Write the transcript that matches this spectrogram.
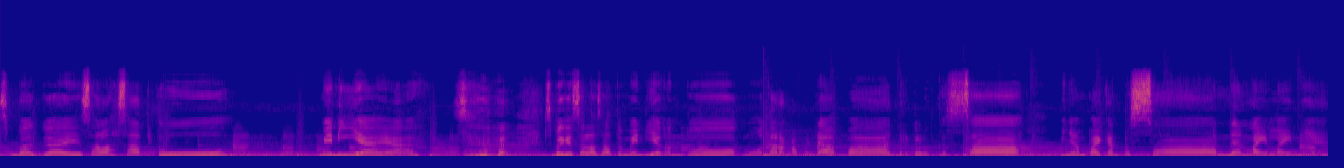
Sebagai salah satu media ya sebagai salah satu media untuk mengutarakan pendapat, berkeluh kesah, menyampaikan pesan, dan lain-lainnya.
